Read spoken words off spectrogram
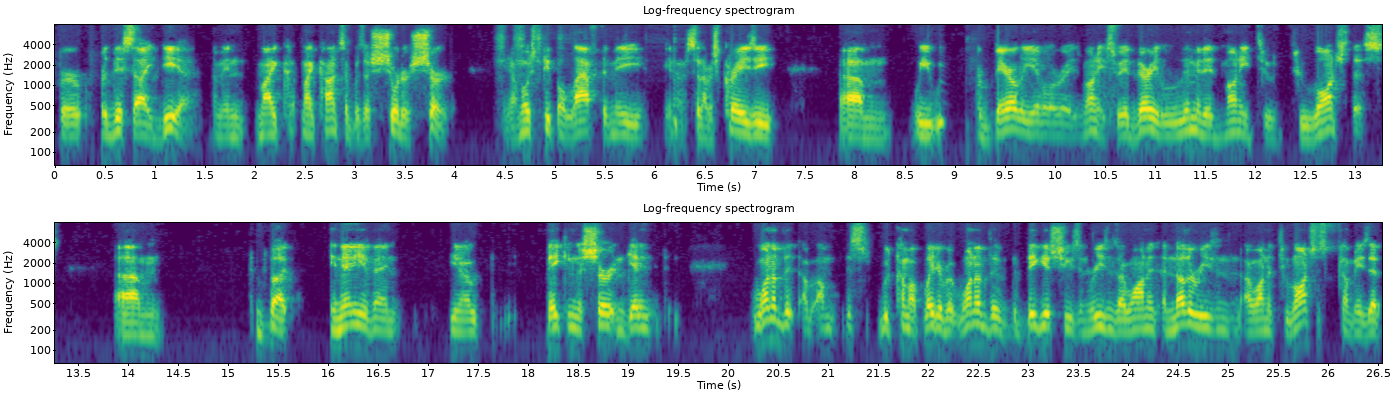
for for this idea. I mean, my my concept was a shorter shirt. You know, most people laughed at me. You know, said I was crazy. Um, we, we were barely able to raise money, so we had very limited money to to launch this. Um, but in any event, you know, making a shirt and getting one of the um, this would come up later, but one of the the big issues and reasons I wanted another reason I wanted to launch this company is that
